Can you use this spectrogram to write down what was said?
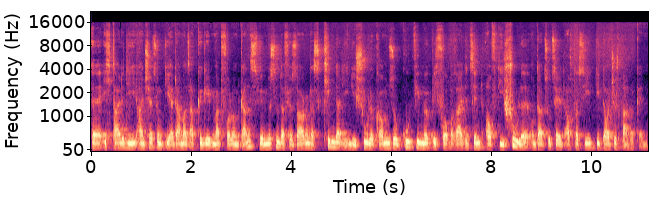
Äh, ich teile die Einschätzung, die er damals abgegeben hat, voll und ganz. Wir müssen dafür sorgen, dass Kinder, die in die Schule kommen, so gut wie möglich vorbereitet sind auf die Schule. Und dazu zählt auch, dass sie die deutsche Sprache kennen.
